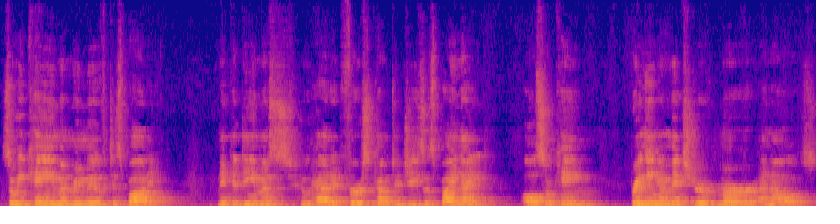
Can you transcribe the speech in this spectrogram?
So he came and removed his body. Nicodemus, who had at first come to Jesus by night, also came, bringing a mixture of myrrh and aloes,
